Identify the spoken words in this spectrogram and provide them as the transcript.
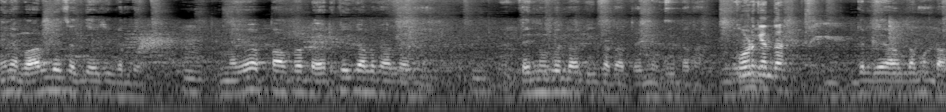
ਇਹਨੇ ਬਾਹਰਲੇ ਸੱਦੇ ਸੀ ਬੰਦੇ। ਮੈਂ ਕਿਹਾ ਆਪਾਂ ਆਪਾਂ ਬੈਠ ਕੇ ਗੱਲ ਕਰ ਲੈਂਦੇ ਹਾਂ। ਤੈਨੂੰ ਕਹਿੰਦਾ ਕੀ ਪਤਾ ਤੈਨੂੰ ਕੀ ਪਤਾ? ਕੌਣ ਕਹਿੰਦਾ? ਗਰਦਿਆਲ ਦਾ ਮੁੰਡਾ।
